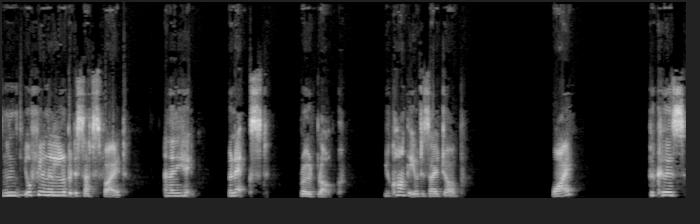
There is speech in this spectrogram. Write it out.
And you're feeling a little bit dissatisfied, and then you hit your next roadblock you can't get your desired job. Why? Because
